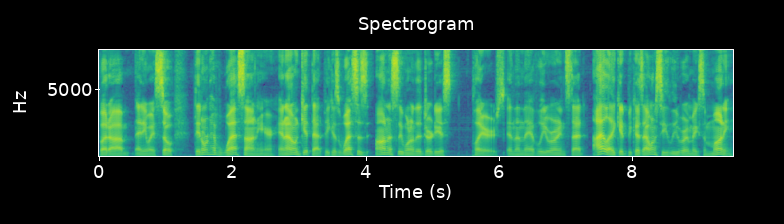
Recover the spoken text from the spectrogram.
But um, anyway, so they don't have Wes on here, and I don't get that because Wes is honestly one of the dirtiest players, and then they have Leroy instead. I like it because I want to see Leroy make some money,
